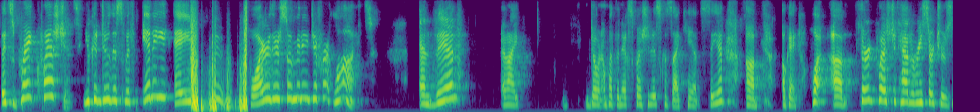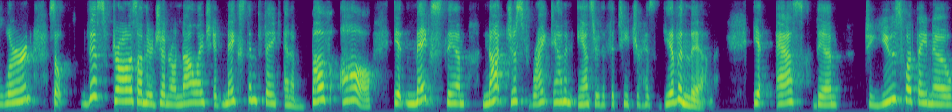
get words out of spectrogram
It's great questions. You can do this with any age. Why are there so many different lines? And then, and I don't know what the next question is because I can't see it. Um, okay, what um, third question, how do researchers learn? So this draws on their general knowledge. It makes them think, and above all, it makes them not just write down an answer that the teacher has given them. It asks them to use what they know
